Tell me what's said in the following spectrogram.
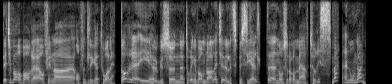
Det er ikke bare bare å finne offentlige toaletter i Haugesund. Tor Inge Vormdal, er ikke det litt spesielt eh, nå som det er mer turisme enn noen gang?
